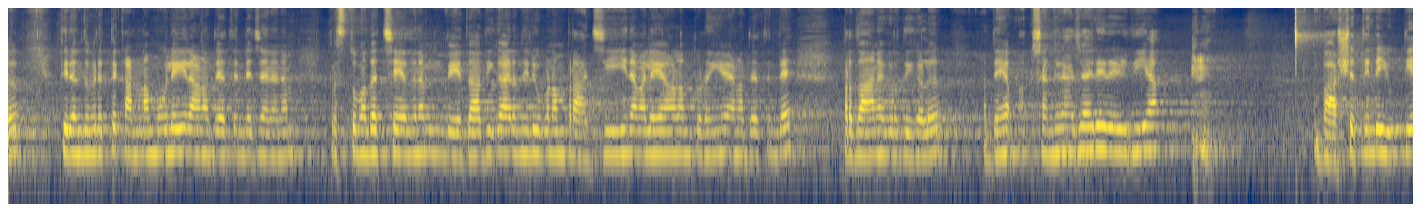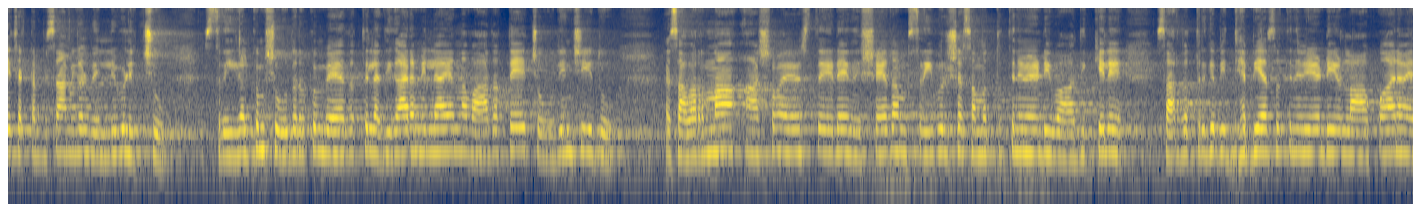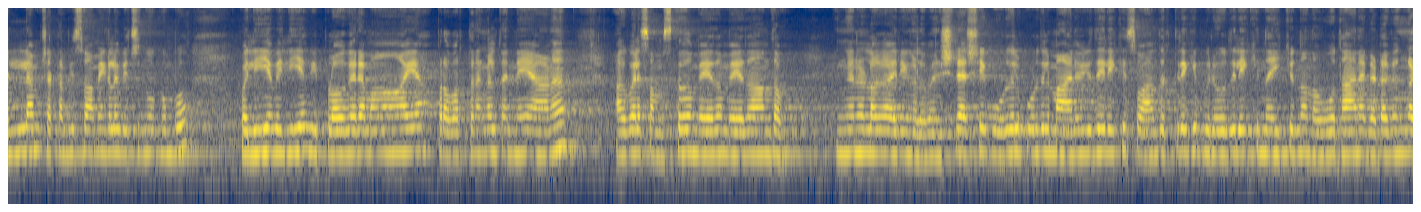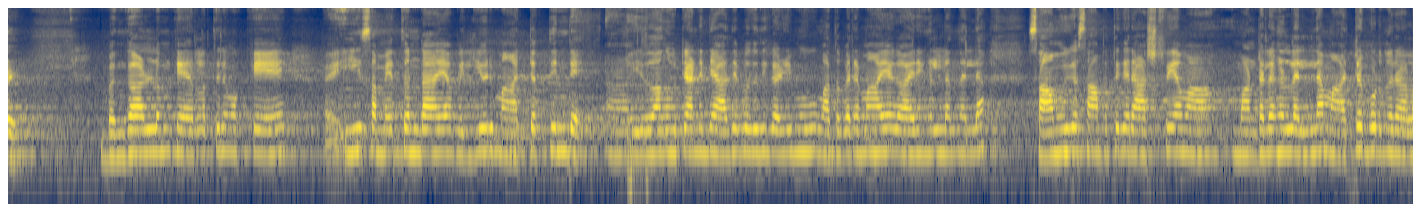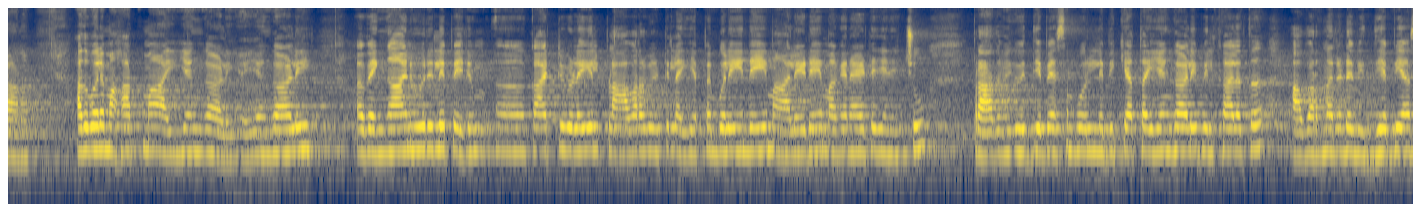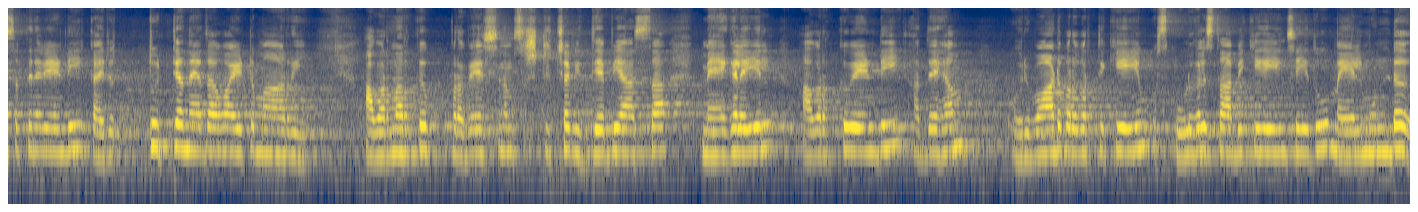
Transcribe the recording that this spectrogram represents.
തിരുവനന്തപുരത്തെ കണ്ണമൂലയിലാണ് അദ്ദേഹത്തിന്റെ ജനനം ക്രിസ്തുമതച്ഛേദനം വേദാധികാര നിരൂപണം പ്രാചീന മലയാളം തുടങ്ങിയവയാണ് അദ്ദേഹത്തിന്റെ പ്രധാന കൃതികൾ. അദ്ദേഹം ശങ്കരാചാര്യർ എഴുതിയ ഭാഷ്യത്തിന്റെ യുക്തിയെ ചട്ടമ്പിസ്വാമികൾ വെല്ലുവിളിച്ചു. സ്ത്രീകൾക്കും ശൂദ്രർക്കും വേദത്തിൽ അധികാരമില്ല എന്ന വാദത്തെ ചോദ്യം ചെയ്തു. സവർണ ആശ്രമ വ്യവസ്ഥയുടെ നിഷേധം സ്ത്രീ പുരുഷ സമത്വത്തിന് വേണ്ടി വാദിക്കൽ സാർവത്രിക വിദ്യാഭ്യാസത്തിന് വേണ്ടിയുള്ള ആഹ്വാനം എല്ലാം ചട്ടമ്പിസ്വാമികളെ വെച്ച് നോക്കുമ്പോൾ വലിയ വലിയ വിപ്ലവകരമായ പ്രവർത്തനങ്ങൾ തന്നെയാണ്. അതുപോലെ സംസ്കൃതം വേദം വേദാന്തം ഇങ്ങനെയുള്ള കാര്യങ്ങൾ മനുഷ്യരാശിയെ കൂടുതൽ കൂടുതൽ മാനവികതയിലേക്ക് സ്വാതന്ത്ര്യത്തിലേക്ക് പുരോഗതിയിലേക്ക് നയിക്കുന്ന നവോത്ഥാന ഘടകങ്ങൾ ബംഗാളിലും കേരളത്തിലുമൊക്കെ ഈ സമയത്തുണ്ടായ വലിയൊരു മാറ്റത്തിന്റെ ഇരുപതാം നൂറ്റാണ്ടിന്റെ ആദ്യ പകുതി കഴിയുമ്പോൾ മതപരമായ കാര്യങ്ങളിലെന്നല്ല സാമൂഹിക സാമ്പത്തിക രാഷ്ട്രീയ മണ്ഡലങ്ങളിലെല്ലാം മാറ്റം കൊടുന്ന ഒരാളാണ്. അതുപോലെ മഹാത്മാ അയ്യങ്കാളി. അയ്യങ്കാളി വെങ്ങാനൂരിലെ പെരും കാറ്റുവിളയിൽ പ്ലാവറ വീട്ടിൽ അയ്യപ്പൻ പുലയിന്റെയും ആലയുടെയും മകനായിട്ട് ജനിച്ചു. പ്രാഥമിക വിദ്യാഭ്യാസം പോലും ലഭിക്കാത്ത അയ്യങ്കാളി പിൽക്കാലത്ത് അവർണരുടെ വിദ്യാഭ്യാസത്തിന് വേണ്ടി കരുത്തുറ്റ നേതാവായിട്ട് മാറി. അവർണർക്ക് പ്രവേശനം സൃഷ്ടിച്ച വിദ്യാഭ്യാസ മേഖലയിൽ അവർക്ക് വേണ്ടി അദ്ദേഹം ഒരുപാട് പ്രവർത്തിക്കുകയും സ്കൂളുകൾ സ്ഥാപിക്കുകയും ചെയ്തു. മേൽമുണ്ട്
